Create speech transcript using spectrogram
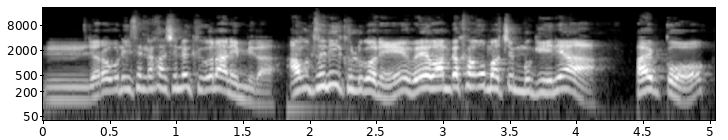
음 여러분이 생각하시는 그건 아닙니다. 아무튼 이 글루건이 왜 완벽하고 멋진 무기이냐 밟고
